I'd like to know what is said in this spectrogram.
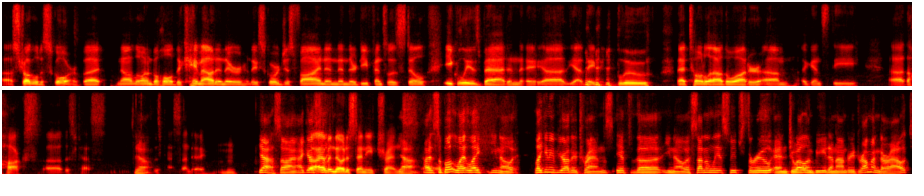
uh, struggle to score, but no, lo and behold, they came out and they were they scored just fine, and then their defense was still equally as bad, and they uh, yeah they blew that total out of the water um, against the uh, the Hawks uh, this past Yeah. this past Sunday. Mhm. Yeah. So I, I guess I like- haven't noticed any trends. Yeah, I suppose like like you know like any of your other trends, if the you know if suddenly it sweeps through and Joel Embiid and Andre Drummond are out,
